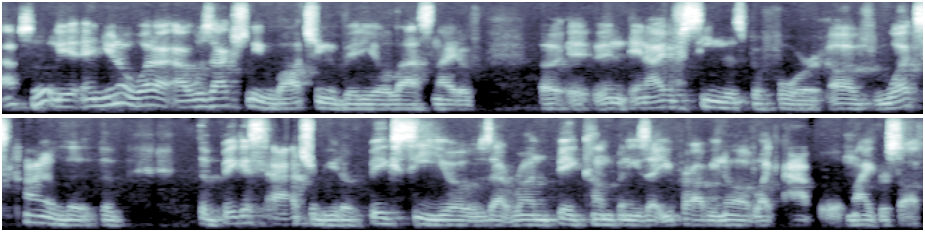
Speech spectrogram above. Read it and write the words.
Absolutely. And you know what? I, I was actually watching a video last night of, uh, and, and I've seen this before, of what's kind of the, the, the biggest attribute of big CEOs that run big companies that you probably know of, like Apple, Microsoft,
